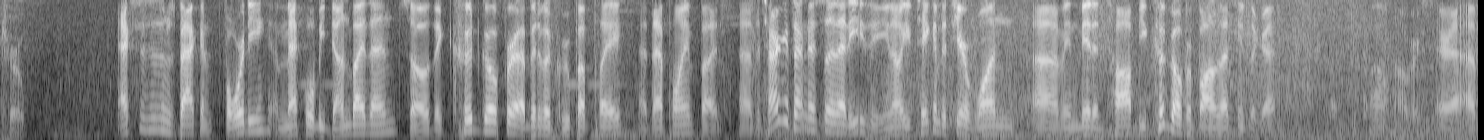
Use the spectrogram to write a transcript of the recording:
True. Exorcism's back in 40. A mech will be done by then, so they could go for a bit of a group up play at that point. But uh, the targets aren't necessarily that easy. You know, you've taken the tier one um, in mid and top. You could go for bottom. That seems like a well, over or a,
